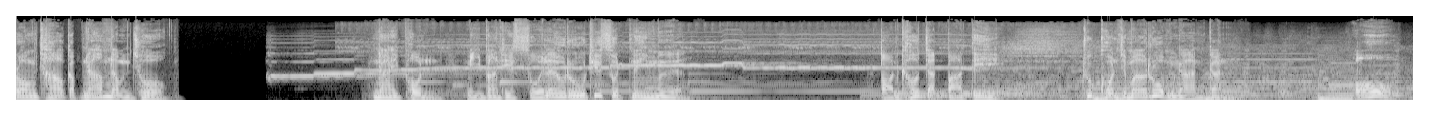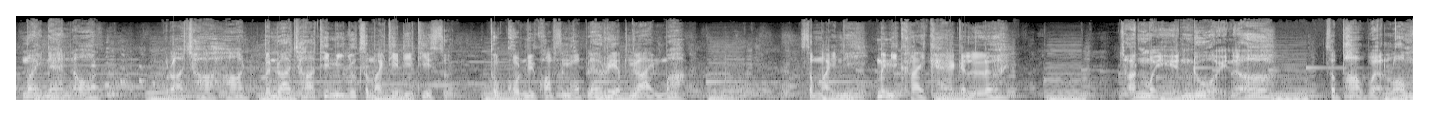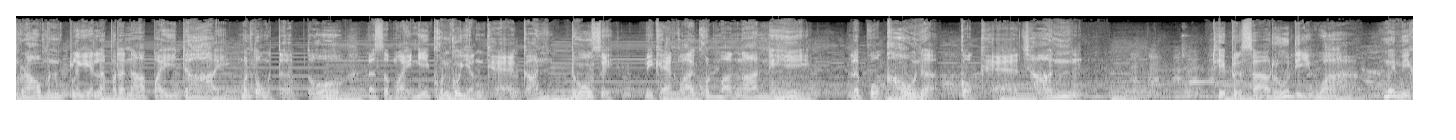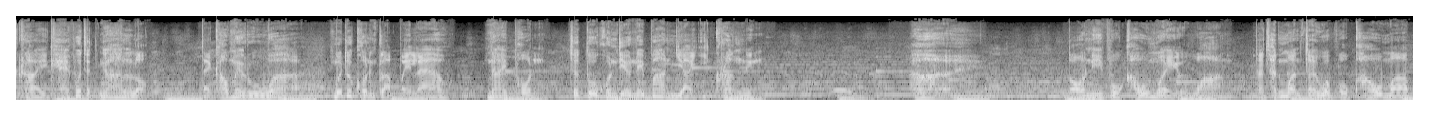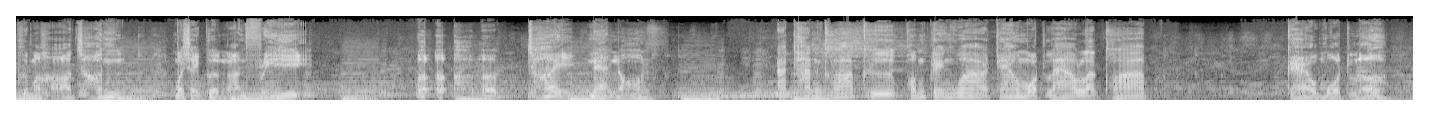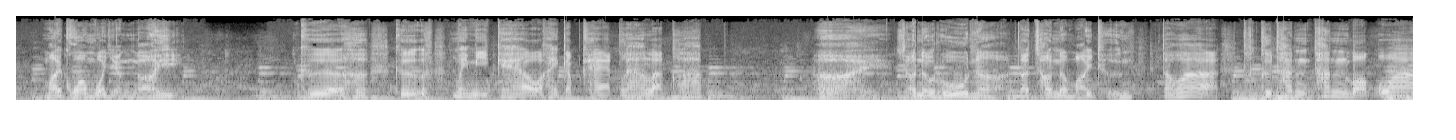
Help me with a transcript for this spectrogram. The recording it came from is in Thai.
รองเท้ากับน้ำนำโชค นายพลมีบ้านที่สวยและหรูที่สุดในเมือง ตอนเขาจัดปาร์ตี้ ทุกคนจะมาร่วมงานกัน โอ้ ไม่แน่นอน ราชาฮานเป็นราชาที่มียุคสมัยที่ดีที่สุด ทุกคนมีความสงบและเรียบง่ายมาก สมัยนี้ไม่มีใครแคร์กันเลย ฉันไม่เห็นด้วยนะ สภาพแวดล้อมเรามันเปลี่ยนและพัฒนาไปได้ มันต้องเติบโต และสมัยนี้คนก็ยังแคร์กัน ดูสิ มีแขกหลายคนมางานนี้ และพวกเขาน่ะก็แคร์ฉัน ที่ปรึกษารู้ดีว่าไม่มีใครแคร์ผู้จัดงานหรอก แต่เขาไม่รู้ว่าเมื่อทุกคนกลับไปแล้ว นายพลจะตัวคนเดียวในบ้านใหญ่อีกครั้งหนึ่งเฮ้ยตอนนี้พวกเขาไม่ว่าง แต่ฉันมั่นใจว่าพวกเขามาเพื่อมาหาฉัน ไม่ใช่เพื่องานฟรีใช่แน่นอนอะท่านครับคือผมเกรงว่าแก้วหมดแล้วล่ะครับ แก้วหมดเหรอ หมายความว่ายังไง คือคือไม่มีแก้วให้กับแขกแล้วล่ะครับ เฮ้ยฉันน่ะรู้นะแต่ฉันน่ะหมายถึง แต่ว่าคือท่านท่านบอกว่า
